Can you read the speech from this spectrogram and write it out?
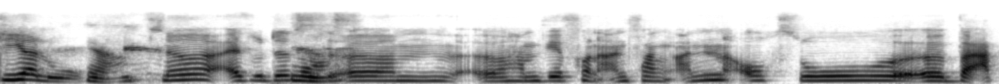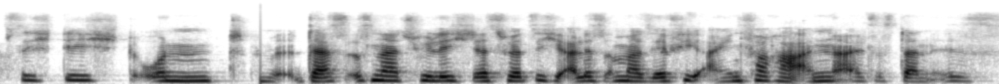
Dialog. Ja. Ne? Also das ja. ähm, äh, haben wir von Anfang an auch so äh, beabsichtigt und das ist natürlich, das hört sich alles immer sehr viel einfacher an, als es dann ist.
